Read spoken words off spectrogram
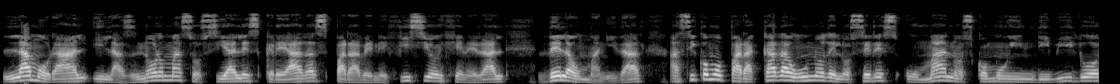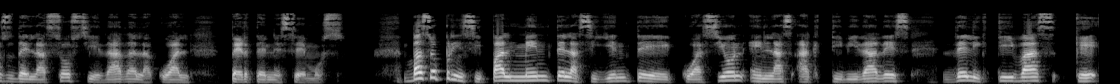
la moral y las normas sociales creadas para beneficio en general de la humanidad, así como para cada uno de los seres humanos como individuos de la sociedad a la cual pertenecemos. Baso principalmente la siguiente ecuación en las actividades delictivas que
